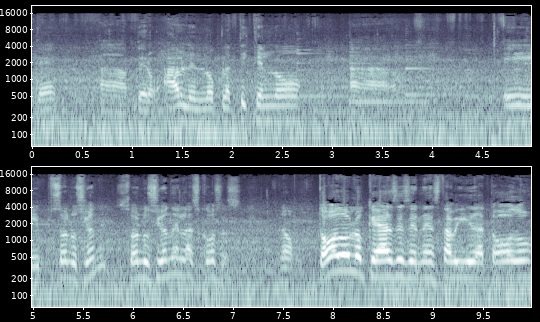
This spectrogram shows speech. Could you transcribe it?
¿okay? Ah, pero háblenlo, platíquenlo. Uh, y solucionen, las cosas. No, todo lo que haces en esta vida, todo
